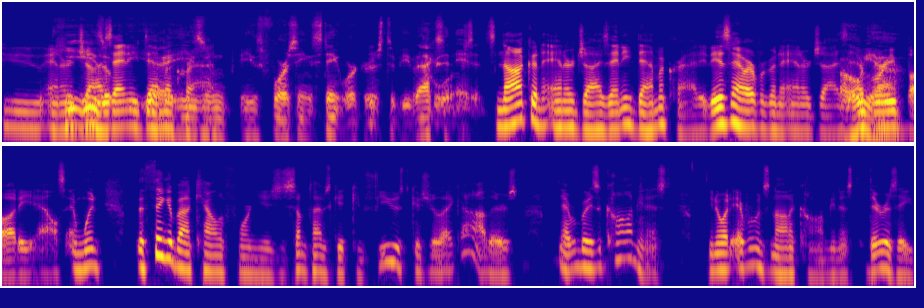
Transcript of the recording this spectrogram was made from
to energize he's, any yeah, Democrat. he's, in- he's forcing state workers to be vaccinated. It's not going to energize any Democrat. It is, however, going to energize Oh, yeah. everybody else. And when the thing about California is you sometimes get confused because you're like, ah, there's everybody's a communist. You know what? Everyone's not a communist. There is a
